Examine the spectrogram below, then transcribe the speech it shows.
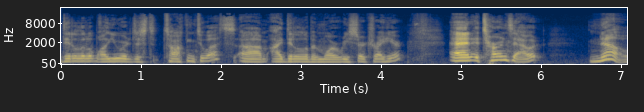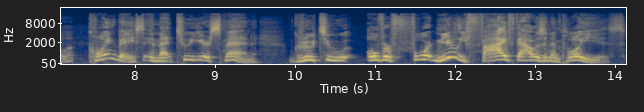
did a little, while you were just talking to us, um, I did a little bit more research right here. And it turns out, no, Coinbase in that two year span grew to over four, nearly 5,000 employees.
